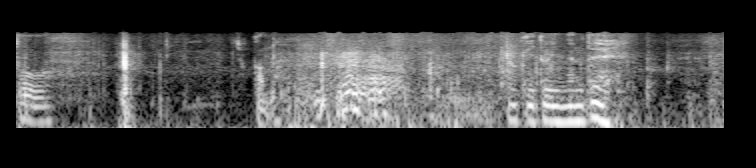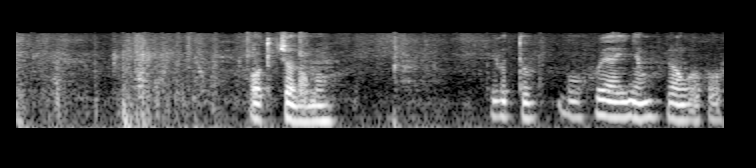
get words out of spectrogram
또 잠깐만 여기도 있는데 어둡죠 너무 이것도 뭐 호야 인형 이런 거고.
